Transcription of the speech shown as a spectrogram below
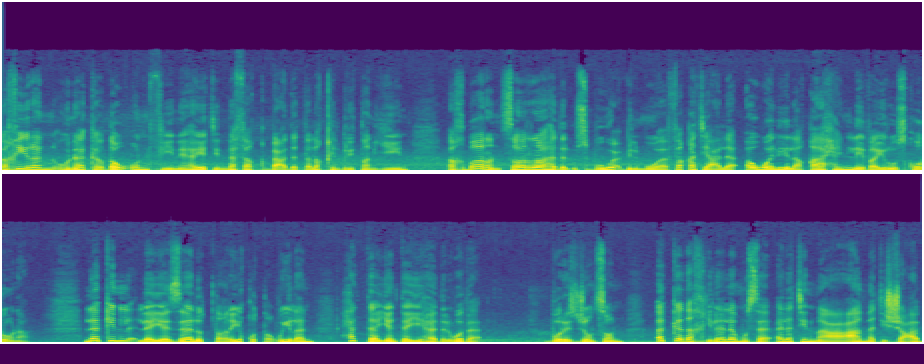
أخيرا هناك ضوء في نهاية النفق بعد تلقي البريطانيين. أخبارا سارة هذا الأسبوع بالموافقة على أول لقاح لفيروس كورونا. لكن لا يزال الطريق طويلا حتى ينتهي هذا الوباء. بوريس جونسون أكد خلال مساءلة مع عامة الشعب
